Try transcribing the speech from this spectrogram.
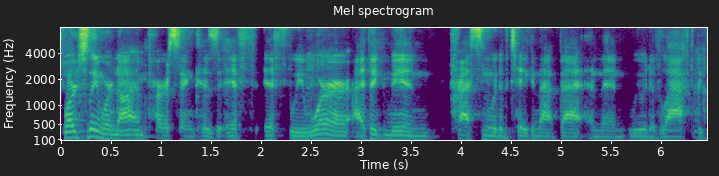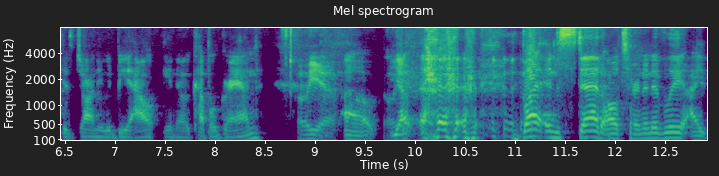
fortunately, we're not in person because if if we were, I think me and Preston would have taken that bet, and then we would have laughed because Johnny would be out, you know, a couple grand. Oh yeah. Uh, oh, yep. Yeah. but instead, alternatively, I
